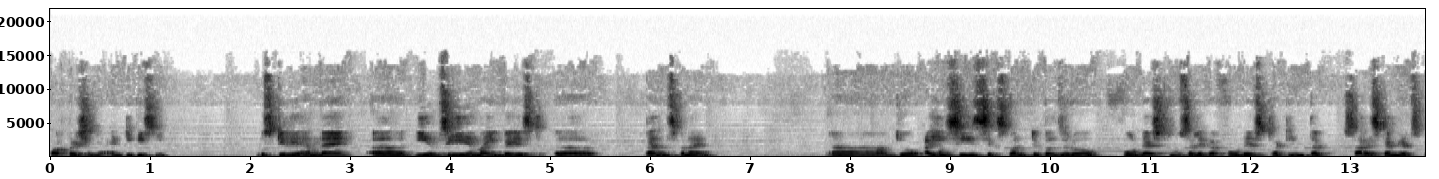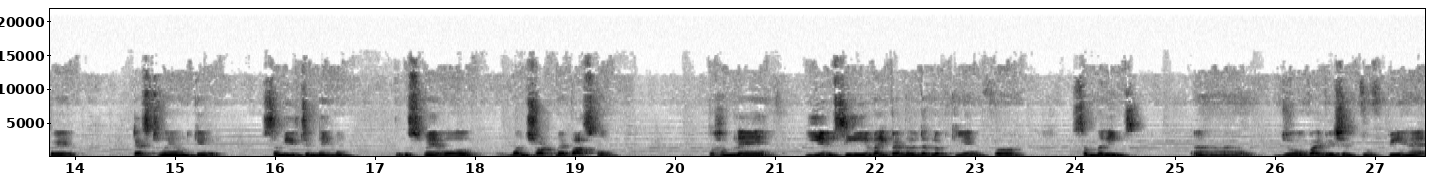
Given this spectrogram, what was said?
Corporation NTPC उसके लिए हमने E M C M I based panels बनाए। जो I C six one triple zero four dash two से लेकर फोर डैश थर्टीन तक सारे स्टैंडर्ड्स पे टेस्ट हुए हैं उनके समीर चेन्नई में। तो उसमें वो वन शॉट में पास हुए तो हमने E M C E M I panel develop किए हैं फॉर सबमरीन्स जो वाइब्रेशन प्रूफ भी हैं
